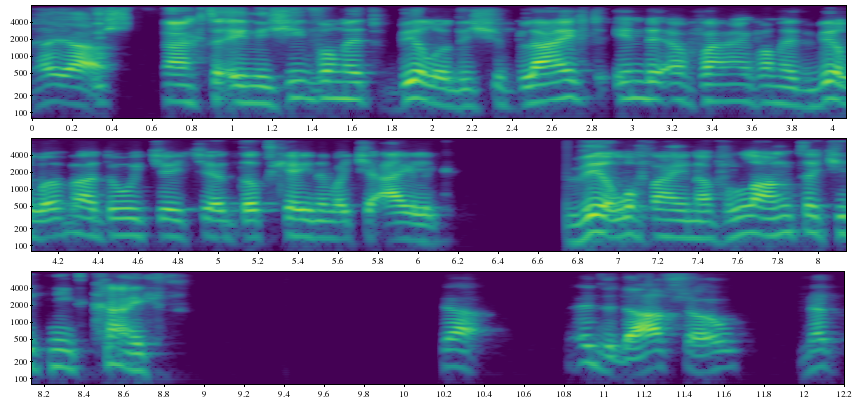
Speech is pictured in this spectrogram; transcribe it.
Ja, ja. Dus je vraagt de energie van het willen. Dus je blijft in de ervaring van het willen, waardoor je, je datgene wat je eigenlijk wil of waar je naar verlangt, dat je het niet krijgt. Inderdaad zo. Net,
